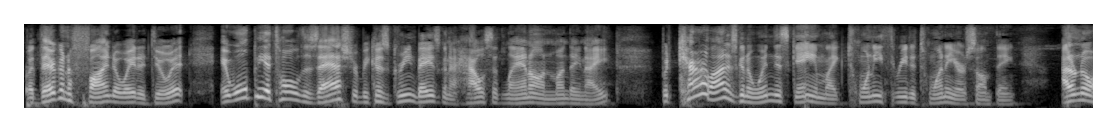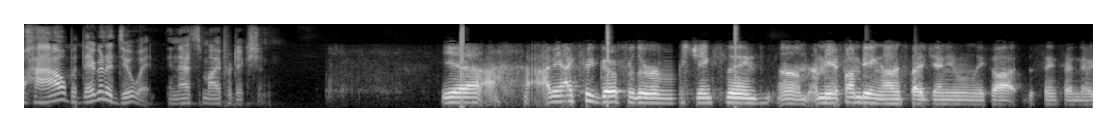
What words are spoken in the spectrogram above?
but they're going to find a way to do it. It won't be a total disaster because Green Bay is going to house Atlanta on Monday night, but Carolina is going to win this game like 23 to 20 or something. I don't know how, but they're going to do it, and that's my prediction. Yeah, I mean, I could go for the reverse jinx thing. Um, I mean, if I'm being honest, I genuinely thought the Saints had no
